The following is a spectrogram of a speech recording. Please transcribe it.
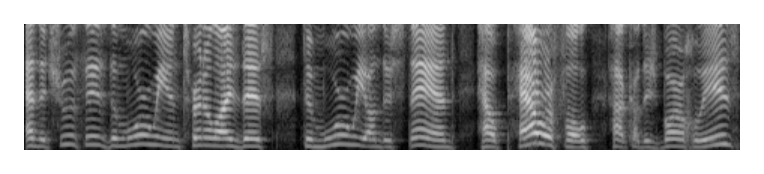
And the truth is, the more we internalize this, the more we understand how powerful HaKadosh Baruch Hu is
